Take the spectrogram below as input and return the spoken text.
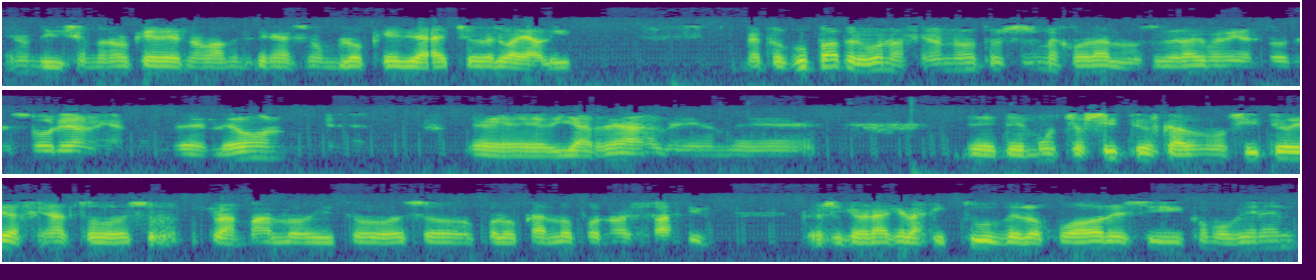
en un División de Honor que normalmente tenía que ser un bloque ya hecho del Valladolid. Me preocupa, pero bueno, al final nosotros es mejorarlo. Es verdad que me vienen todos de Soria, me vienen de León, de Villarreal, me de, de, muchos sitios, cada uno un sitio, y al final todo eso, plasmarlo y todo eso, colocarlo, pues no es fácil. Pero sí que verdad que la actitud de los jugadores y cómo vienen,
